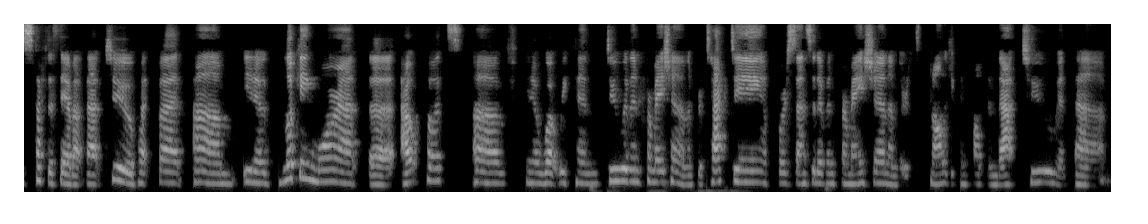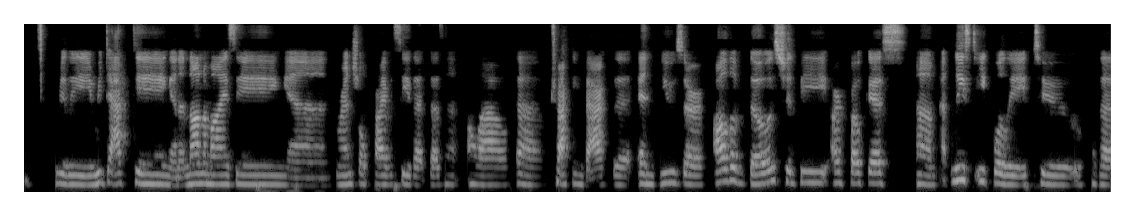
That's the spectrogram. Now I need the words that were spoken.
stuff to say about that too. But but um, you know looking more at the outputs of you know what we can do with information and the protecting, of course, sensitive information, and there's technology can help in that too, and um, really redacting and anonymizing and parental privacy that doesn't allow uh, tracking back the end user. All of those should be our focus, um, at least equally to the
